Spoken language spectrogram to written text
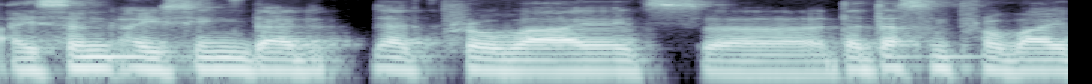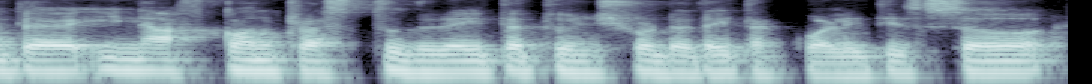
I think I think that that provides uh, that doesn't provide uh, enough contrast to the data to ensure the data quality. So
